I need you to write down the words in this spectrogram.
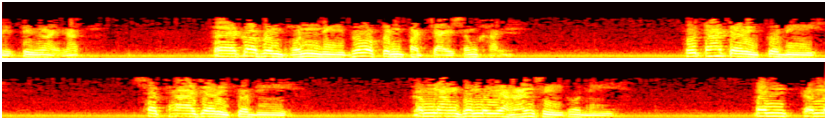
ริตได้ง่ายนักแต่ก็เป็นผลดีเพราะว่าเป็นปัจจัยสำคัญ พุทธจริตก็ดีศรัทธาจริตก็ดีกำลังพรมวิหารสี่ก็ดีเป็นกรรม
